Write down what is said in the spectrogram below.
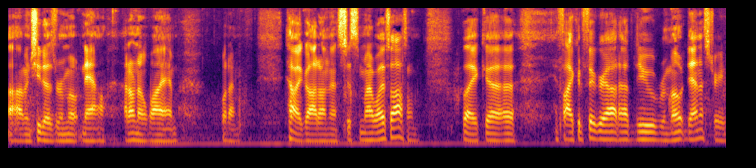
um, and she does remote now. I don't know why I'm what I'm how I got on this. Just my wife's awesome. Like uh, if I could figure out how to do remote dentistry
